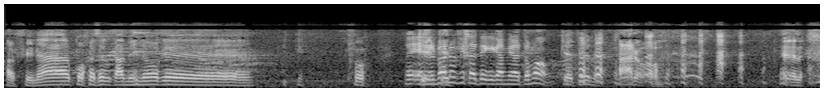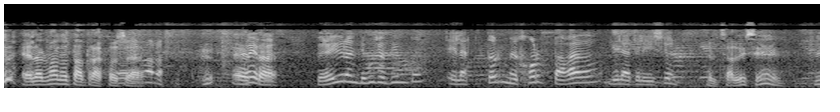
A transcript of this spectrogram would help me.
al final coges el camino que, El ¿Qué- hermano, fíjate qué cambio ha tomado. ¿Qué tiene? Claro. El, el hermano está hermano. Está- Oye, pero, pero ahí durante mucho tiempo el actor mejor pagado de la televisión. El Charlie sí. Sí,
